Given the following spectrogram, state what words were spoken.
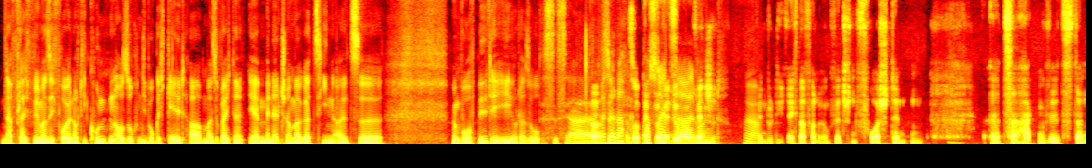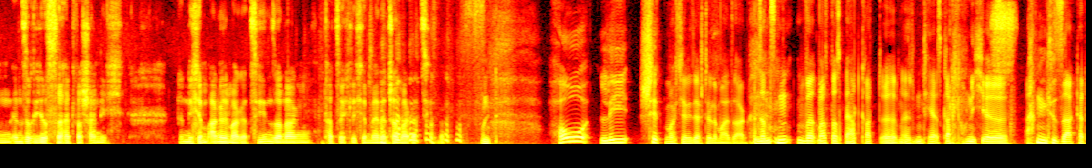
Na, vielleicht will man sich vorher noch die Kunden aussuchen, die wirklich Geld haben. Also vielleicht eher Manager-Magazin als äh, irgendwo auf Bild.de oder so. Das ist ja. also, wenn, du, wenn, du Postleitzahl irgendwelche- und- Ja. wenn du die Rechner von irgendwelchen Vorständen äh, zerhacken willst, dann inserierst du halt wahrscheinlich nicht im Angelmagazin, sondern tatsächlich im Manager-Magazin. Und Holy shit, möchte ich an dieser Stelle mal sagen. Ansonsten, wa- was, was Bert gerade, äh, und der es gerade noch nicht äh, angesagt hat,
